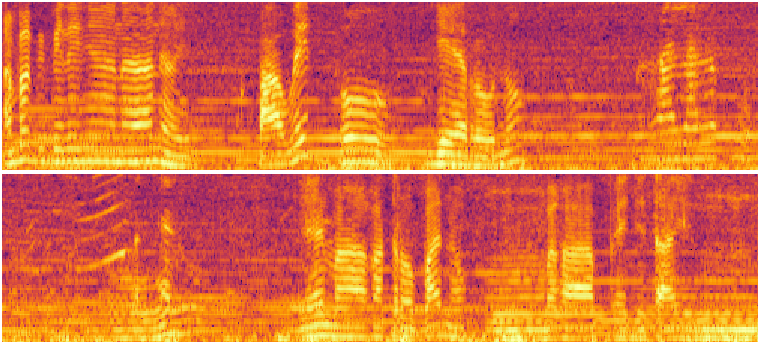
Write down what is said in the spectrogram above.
ano ba bibili niya na ano eh? Pawid o yero, no? Akala na po. Pagtalo. Yan mga katropa, no? Kung baka pwede tayong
